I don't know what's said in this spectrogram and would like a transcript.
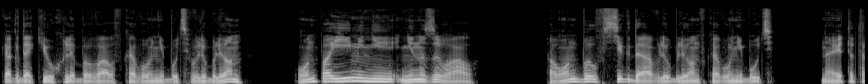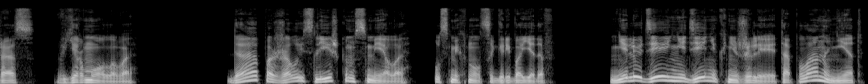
Когда Кюхля бывал в кого-нибудь влюблен, он по имени не называл. А он был всегда влюблен в кого-нибудь. На этот раз в Ермолова. «Да, пожалуй, слишком смело», — усмехнулся Грибоедов. «Ни людей, ни денег не жалеет, а плана нет.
